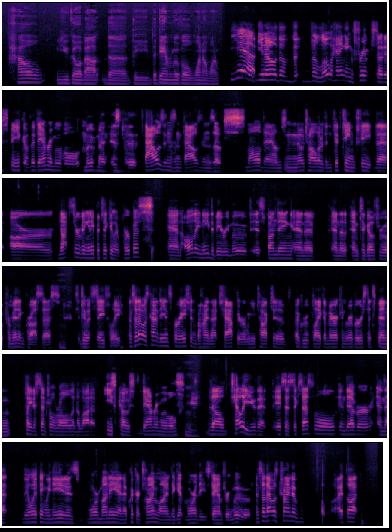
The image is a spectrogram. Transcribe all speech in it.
how you go about the the, the dam removal 101. Yeah, you know the the, the low hanging fruit, so to speak, of the dam removal movement is the thousands and thousands of small dams, no taller than 15 feet, that are not serving any particular purpose and all they need to be removed is funding and a and a, and to go through a permitting process mm. to do it safely. And so that was kind of the inspiration behind that chapter when you talk to a group like American Rivers that's been played a central role in a lot of East Coast dam removals. Mm. They'll tell you that it's a successful endeavor and that the only thing we need is more money and a quicker timeline to get more of these dams removed. And so that was kind of I thought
